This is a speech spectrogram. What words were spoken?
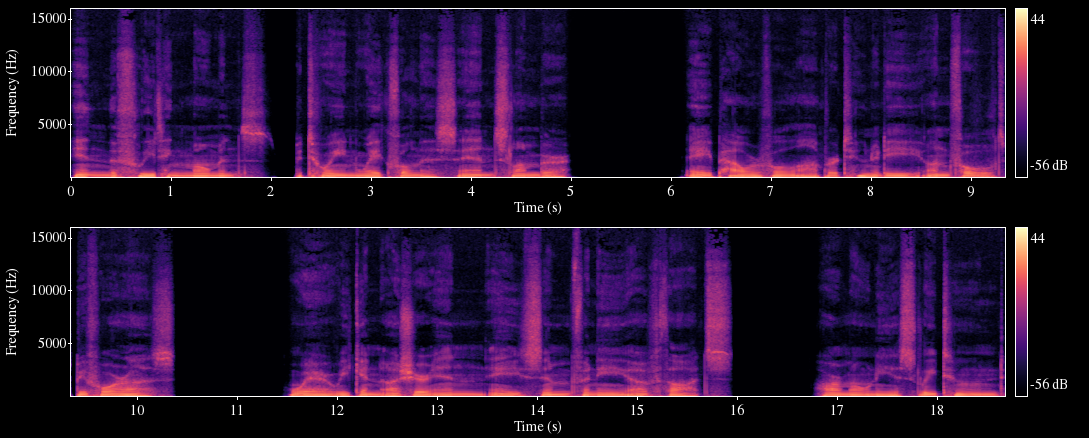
In the fleeting moments between wakefulness and slumber, a powerful opportunity unfolds before us where we can usher in a symphony of thoughts harmoniously tuned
